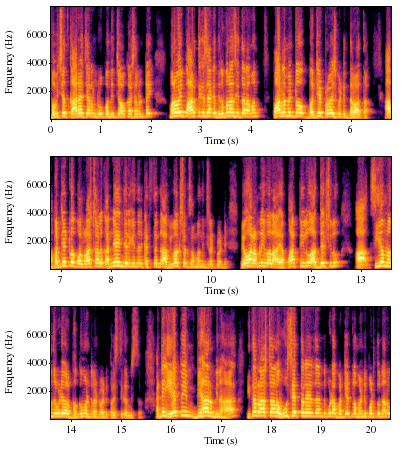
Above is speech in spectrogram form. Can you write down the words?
భవిష్యత్ కార్యాచరణ రూపొందించే అవకాశాలు ఉంటాయి మరోవైపు ఆర్థిక శాఖ నిర్మలా సీతారామన్ పార్లమెంట్లో బడ్జెట్ ప్రవేశపెట్టిన తర్వాత ఆ బడ్జెట్లో పలు రాష్ట్రాలకు అన్యాయం జరిగిందని ఖచ్చితంగా ఆ వివక్షకు సంబంధించినటువంటి వ్యవహారంలో ఇవాళ ఆ పార్టీలు అధ్యక్షులు ఆ సీఎంలందరూ కూడా ఇవాళ భగ్గుమంటున్నటువంటి పరిస్థితి కనిపిస్తుంది. అంటే ఏపీ బీహార్ మినహా ఇతర రాష్ట్రాల ఊసెత్తలేదని కూడా బడ్జెట్లో మండిపడుతున్నారు.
